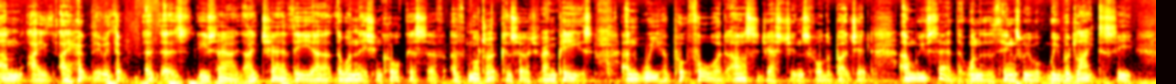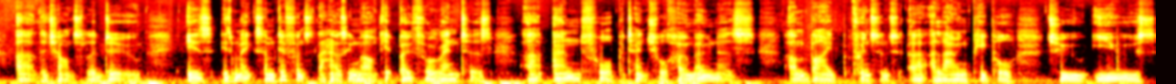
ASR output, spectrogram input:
um, I, I, hope that, the, as you say, I, I chair the uh, the One Nation caucus of, of, moderate Conservative MPs, and we have put forward our suggestions for the budget. And we've said that one of the things we, we would like to see uh, the Chancellor do is is make some difference to the housing market, both for renters uh, and for potential homeowners, um, by, for instance, uh, allowing people to use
